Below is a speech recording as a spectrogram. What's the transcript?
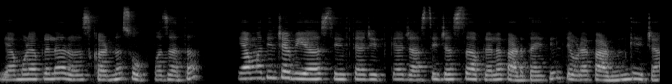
यामुळे आपल्याला रस काढणं सोपं जातं. यामधील ज्या बिया असतील त्या जितक्या जास्तीत जास्त आपल्याला काढता येतील तेवढ्या काढून घ्यायच्या.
